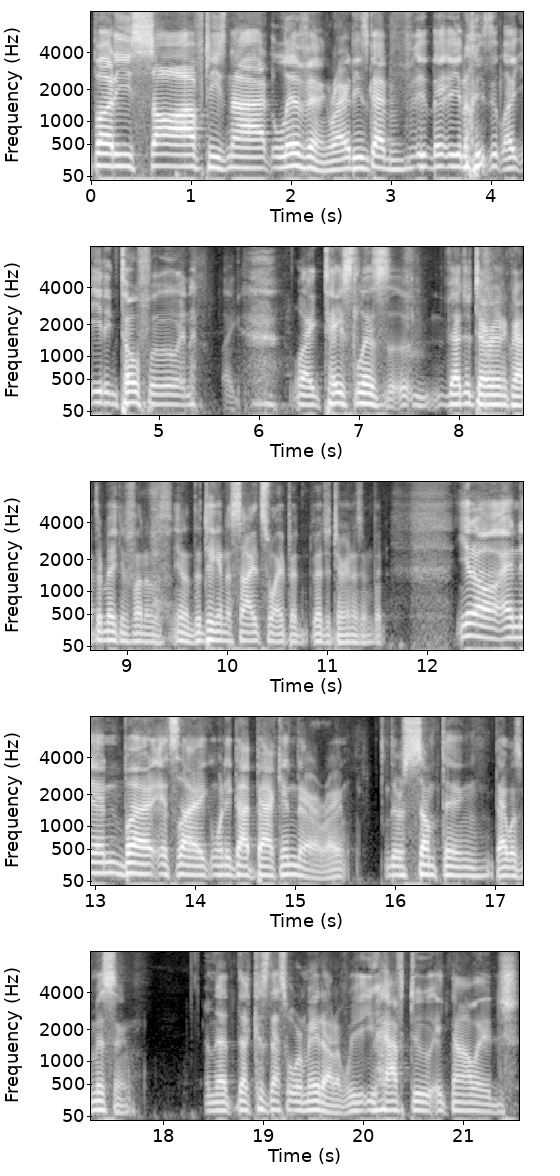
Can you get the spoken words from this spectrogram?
but he's soft. He's not living, right? He's got, you know, he's like eating tofu and like, like tasteless uh, vegetarian crap. They're making fun of, you know, they're taking a side swipe at vegetarianism, but you know, and then, but it's like when he got back in there, right? There's something that was missing, and that that because that's what we're made out of. We you have to acknowledge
